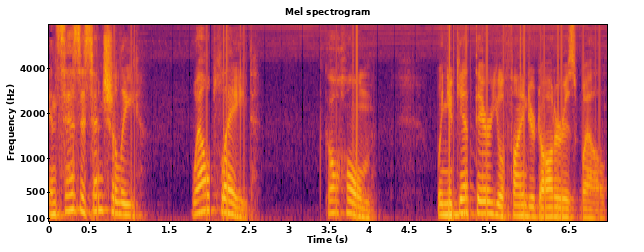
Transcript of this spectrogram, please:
and says essentially, Well played. Go home. When you get there, you'll find your daughter as well.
